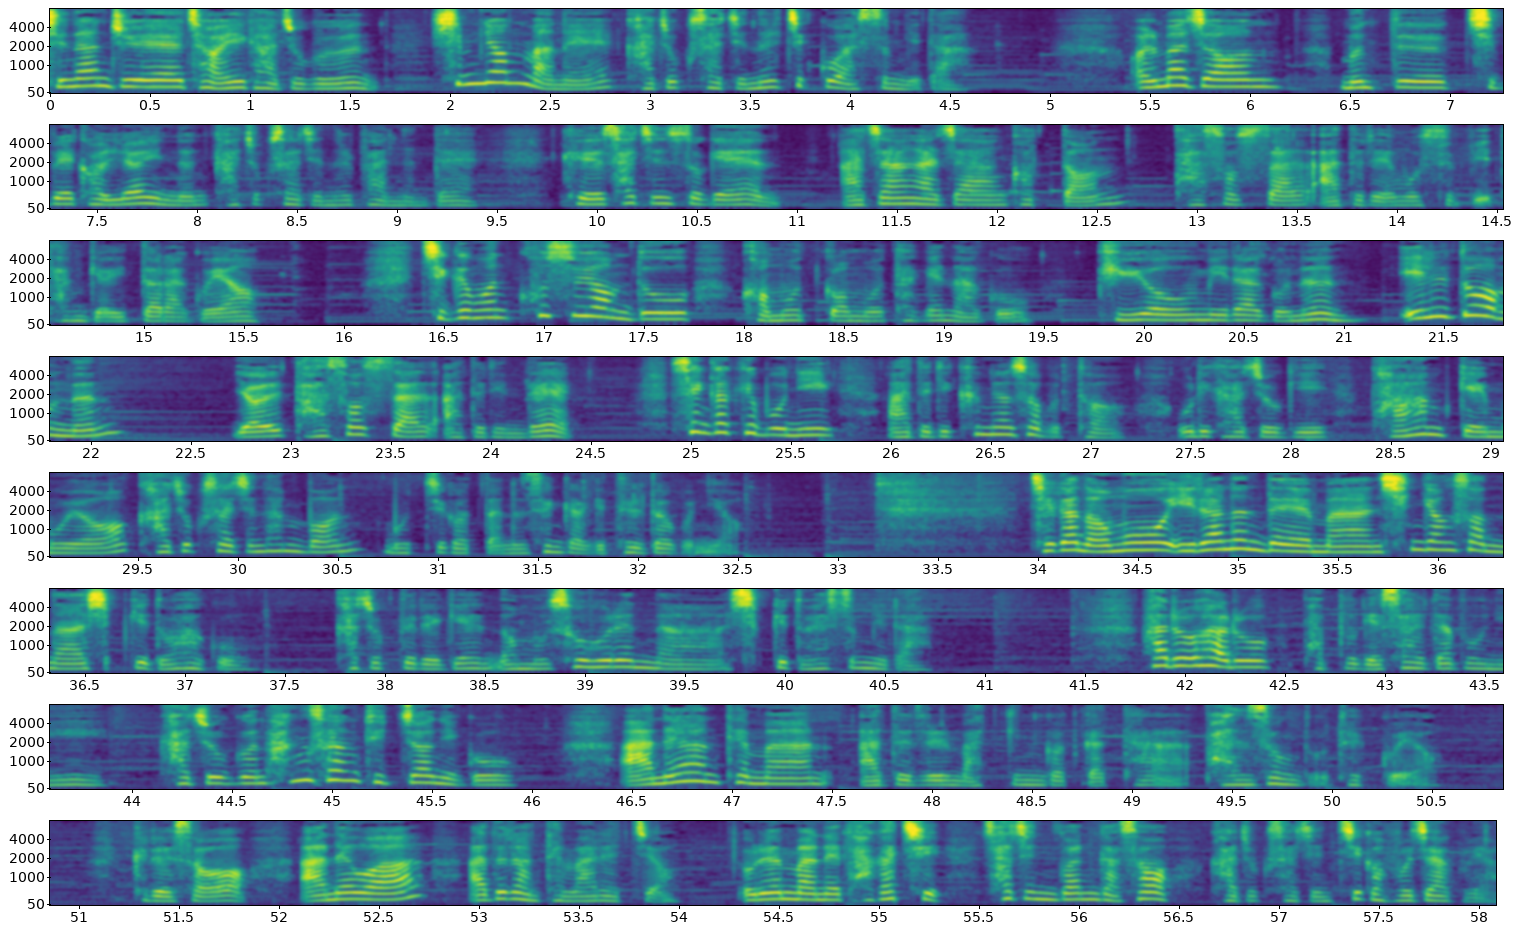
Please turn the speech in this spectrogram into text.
지난주에 저희 가족은 10년 만에 가족 사진을 찍고 왔습니다. 얼마 전 문득 집에 걸려 있는 가족 사진을 봤는데 그 사진 속엔 아장아장 걷던 다섯 살 아들의 모습이 담겨 있더라고요. 지금은 코수염도 거뭇거뭇하게 나고 귀여움이라고는 1도 없는 15살 아들인데 생각해보니 아들이 크면서부터 우리 가족이 다 함께 모여 가족 사진 한 번 못 찍었다는 생각이 들더군요. 제가 너무 일하는 데에만 신경 썼나 싶기도 하고 가족들에게 너무 소홀했나 싶기도 했습니다. 하루하루 바쁘게 살다 보니 가족은 항상 뒷전이고 아내한테만 아들을 맡긴 것 같아 반성도 됐고요. 그래서 아내와 아들한테 말했죠. 오랜만에 다 같이 사진관 가서 가족 사진 찍어보자고요.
